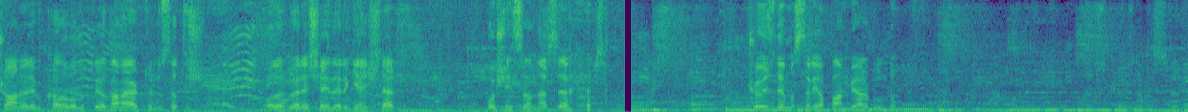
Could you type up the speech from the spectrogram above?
Şu an öyle bir kalabalık da yok ama her türlü satış olur. Böyle şeyleri gençler, boş insanlar sever. Közde mısır yapan bir yer buldum. Közde mısır.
